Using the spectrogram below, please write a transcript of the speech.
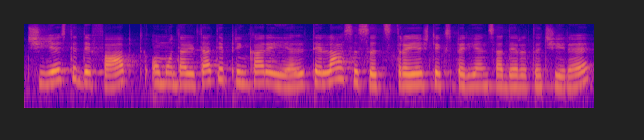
ci este de fapt o modalitate prin care el te lasă să-ți trăiești experiența de rătăcire,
